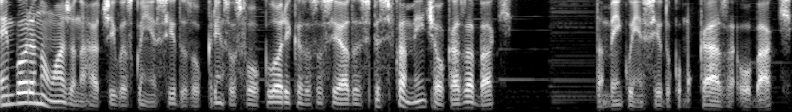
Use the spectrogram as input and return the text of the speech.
Embora não haja narrativas conhecidas ou crenças folclóricas associadas especificamente ao Kazabak, também conhecido como Casa-Obak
